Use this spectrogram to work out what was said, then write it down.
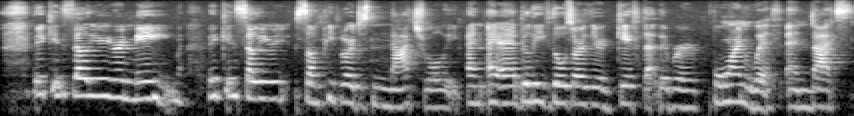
they can sell you your name they can sell you some people are just naturally and I, I believe those are their gift that they were born with and that's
